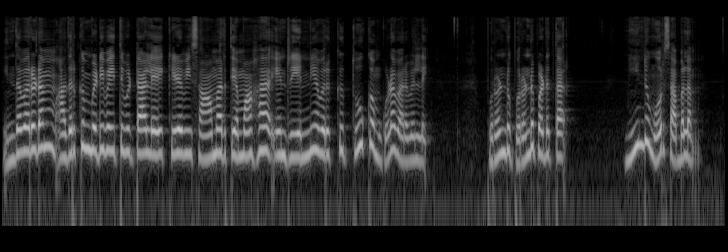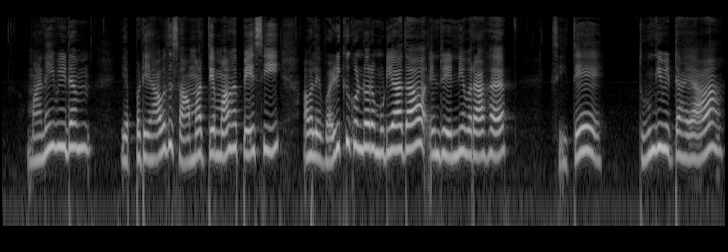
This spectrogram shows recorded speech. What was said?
இந்த வருடம் அதற்கும் வெடி வைத்து விட்டாலே கிழவி சாமர்த்தியமாக என்று எண்ணியவருக்கு தூக்கம் கூட வரவில்லை. புரண்டு புரண்டு படுத்தார். மீண்டும் ஒரு சபலம். மனைவியிடம் எப்படியாவது சாமர்த்தியமாக பேசி அவளை வழிக்கு கொண்டு வர முடியாதா என்று எண்ணியவராக சீதே தூங்கிவிட்டாயா?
